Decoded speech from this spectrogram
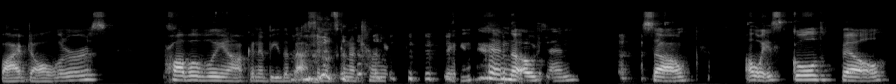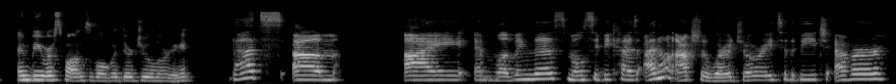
five dollars, probably not going to be the best, and it's going to turn in the ocean. So always gold fill and be responsible with your jewelry. That's um I am loving this mostly because I don't actually wear jewelry to the beach ever.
